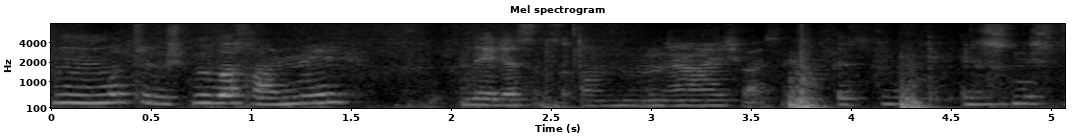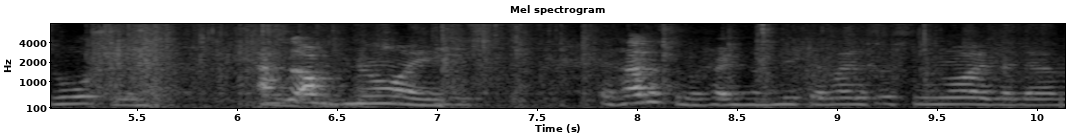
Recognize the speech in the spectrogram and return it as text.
Schmutziges Spülwasser nicht. Nee, das ist. Um, ja, ich weiß nicht. Ist, ist nicht so schlimm. Ach, ist auch neu. Das hattest du wahrscheinlich noch nicht, weil das ist neu bei der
